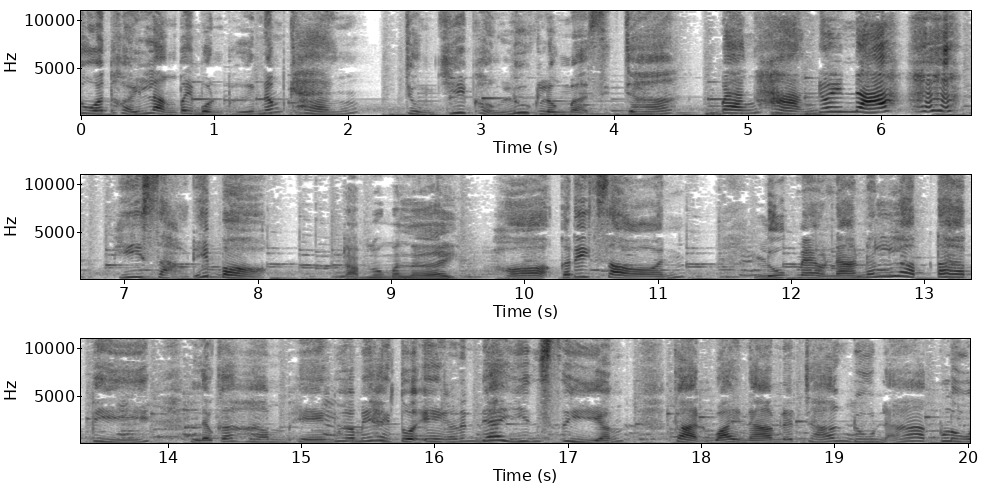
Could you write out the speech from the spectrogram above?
ตัวถอยหลังไปบนพื้นน้ำแข็ง จุ่มชีพของลูกลงมาสิจ้าแบ่งหางด้วยนะ พี่สาวได้บอก ดำลงมาเลย พ่อก็ได้สอน ลูกแมวน้ำนั้นหลับตาปี แล้วก็ฮัมเพลงเพื่อไม่ให้ตัวเองนั้นได้ยินเสียง การว่ายน้ำนั้นช่างดูน่ากลัว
